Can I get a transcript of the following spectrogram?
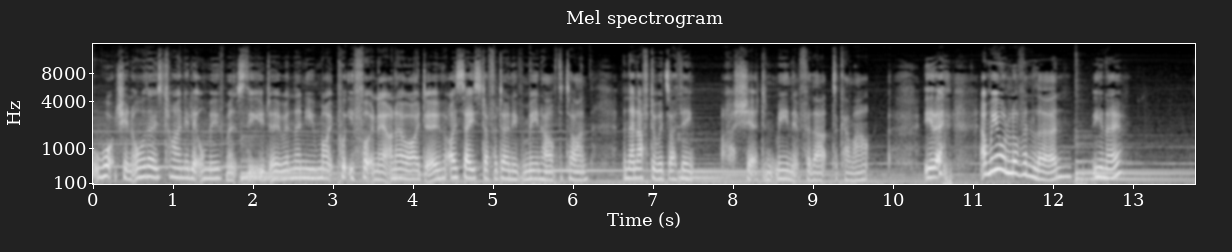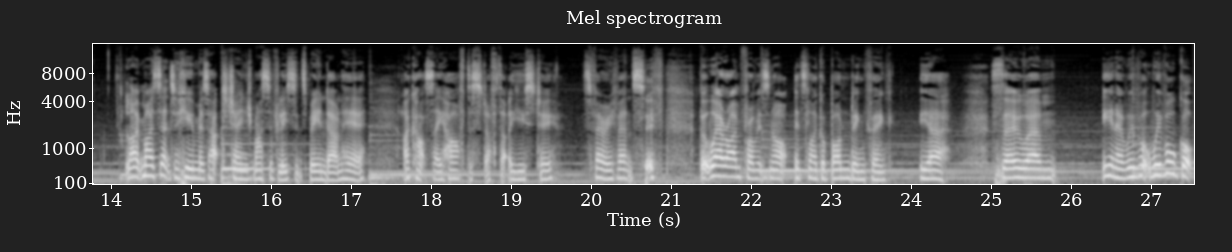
watching all those tiny little movements that you do, and then you might put your foot in it. I know I do. I say stuff I don't even mean half the time, and then afterwards I think, oh shit, I didn't mean it for that to come out, you know. And we all love and learn, you know. Like my sense of humour has had to change massively since being down here. I can't say half the stuff that I used to. It's very offensive. But where I'm from, it's not. It's like a bonding thing. Yeah. So, um, you know, we've we've all got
